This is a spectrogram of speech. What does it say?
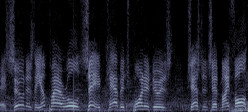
as soon as the umpire ruled safe, Cabbage pointed to his chest and said, My fault.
